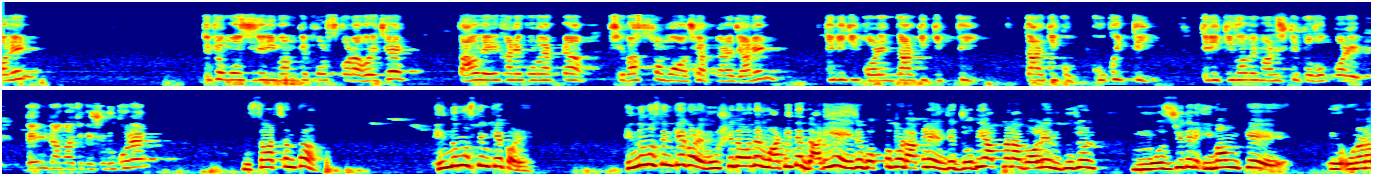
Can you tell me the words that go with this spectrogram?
বলেন, দুটো মসজিদের ইমামকে ফোর্স করা হয়েছে তাহলে এখানে কোনো একটা সেবাশ্রম আছে, আপনারা জানেন? তিনি কি করেন? তার কি কীর্তি? তার কি কুকীর্তি? তিনি কীভাবে মানুষকে প্রভোগ করে? বেলডাঙ্গা থেকে শুরু করে বুঝতে পারছেন তো? হিন্দু মুসলিম কে করে? হিন্দু মুসলিম কে করে? মুর্শিদাবাদের মাটিতে দাঁড়িয়ে এই যে বক্তব্য রাখলেন যে যদি আপনারা বলেন দুজন মসজিদের ইমামকে ওনারা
